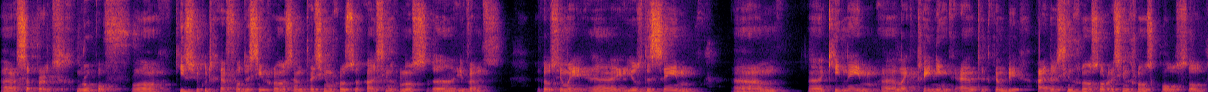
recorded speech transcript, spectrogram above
a separate group of uh, keys you could have for the synchronous and asynchronous, asynchronous uh, events because you may uh, use the same um, uh, key name like training and it can be either synchronous or asynchronous calls. So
